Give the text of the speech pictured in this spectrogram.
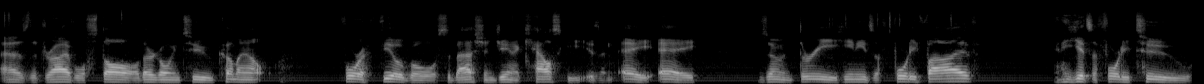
As the drive will stall, they're going to come out for a field goal. Sebastian Janikowski is an AA. Zone 3, he needs a 45, and he gets a 42.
